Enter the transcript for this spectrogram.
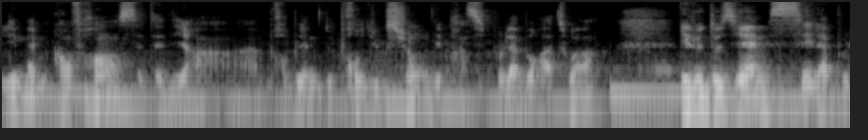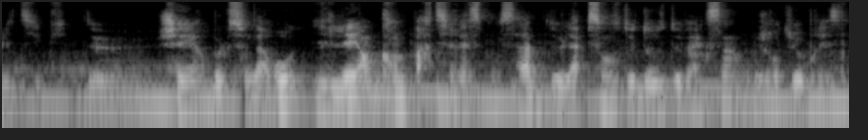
les mêmes qu'en France, c'est-à-dire un, problème de production des principaux laboratoires. Et le deuxième, c'est la politique de Jair Bolsonaro. Il est en grande partie responsable de l'absence de doses de vaccins aujourd'hui au Brésil.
